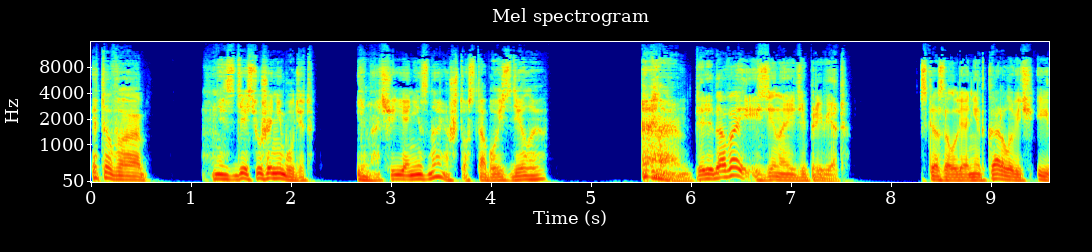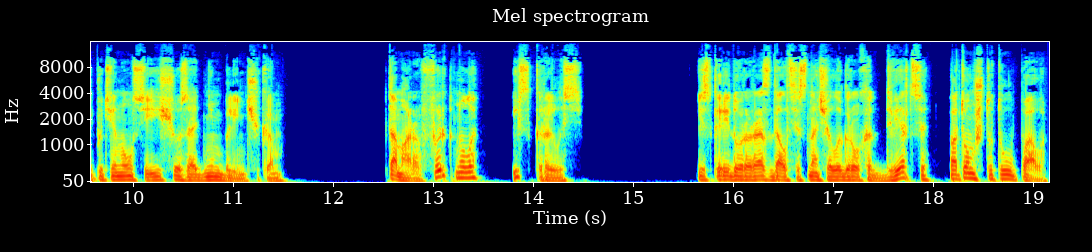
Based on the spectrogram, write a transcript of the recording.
этого... здесь уже не будет. Иначе я не знаю, что с тобой сделаю». «Передавай Зинаиде привет», — сказал Леонид Карлович и потянулся еще за одним блинчиком. Тамара фыркнула и скрылась. Из коридора раздался сначала грохот дверцы, потом что-то упало.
